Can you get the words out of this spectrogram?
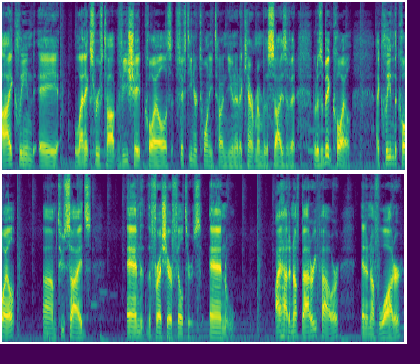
I cleaned a Lennox rooftop V-shaped coil. It's a 15 or 20 ton unit. I can't remember the size of it, but it was a big coil. I cleaned the coil um, two sides, and the fresh air filters. And I had enough battery power and enough water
